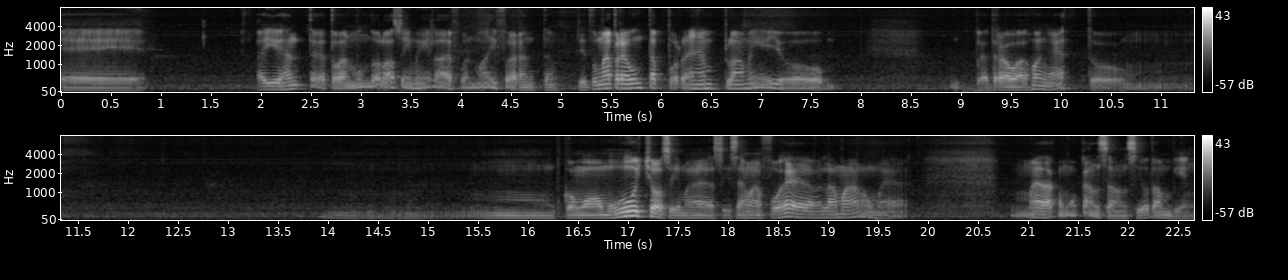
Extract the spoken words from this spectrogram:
Eh, hay gente que todo el mundo lo asimila de forma diferente. Si tú me preguntas, por ejemplo, a mí, yo trabajo en esto, mm, como mucho, si, me, si se me fue la mano, me, me da como cansancio también,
